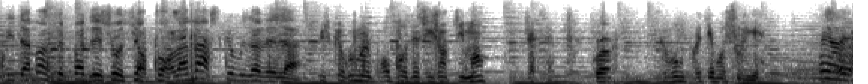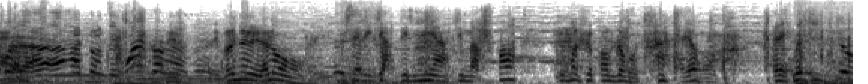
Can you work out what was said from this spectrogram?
Évidemment, c'est pas des chaussures pour la marche que vous avez là. Puisque vous me le proposez si gentiment, j'accepte. Quoi Que vous me prêtiez vos souliers. voilà, attendez-moi quand même. venez, allons. Vous allez garder le mien qui marche pas, et moi je vais prendre le vôtre. Hein. Allez, Allez. Mais dites donc,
